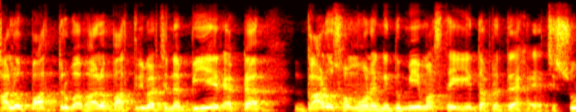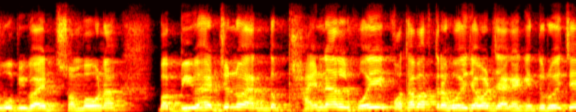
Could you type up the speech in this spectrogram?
ভালো পাত্র বা ভালো পাত্রী পাচ্ছেন না, বিয়ের একটা গাঢ় সম্ভাবনা কিন্তু মে মাস থেকে কিন্তু আপনার দেখা যাচ্ছে। শুভ বিবাহের সম্ভাবনা বা বিবাহের জন্য একদম ফাইনাল হয়ে কথাবার্তা হয়ে যাওয়ার জায়গা কিন্তু রয়েছে।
